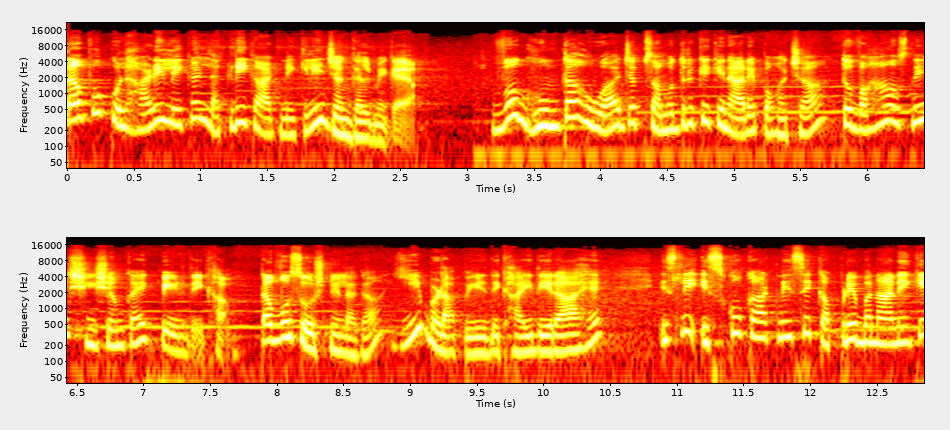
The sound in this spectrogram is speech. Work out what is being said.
तब वो कुल्हाड़ी लेकर लकड़ी काटने के लिए जंगल में गया। वो घूमता हुआ जब समुद्र के किनारे पहुँचा तो वहाँ उसने शीशम का एक पेड़ देखा। तब वो सोचने लगा, ये बड़ा पेड़ दिखाई दे रहा है। इसलिए इसको काटने से कपड़े बनाने के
